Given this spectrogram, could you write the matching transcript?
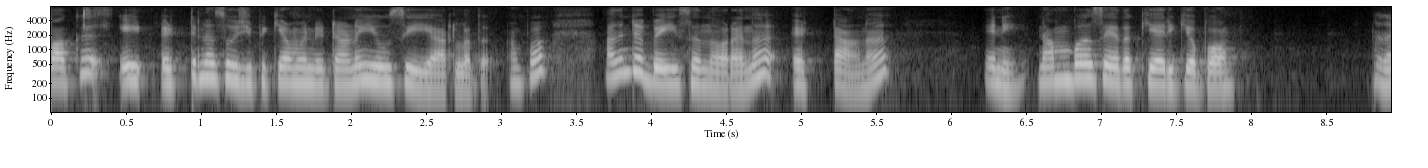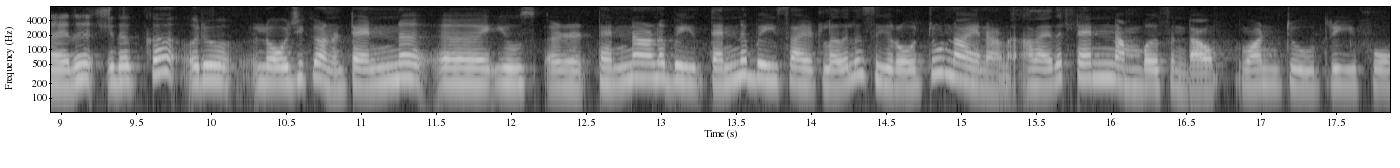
വാക്ക് എട്ടിനെ സൂചിപ്പിക്കാൻ വേണ്ടിയിട്ടാണ് യൂസ് ചെയ്യാറുള്ളത്. അപ്പോൾ അതിന്റെ ബേസ് എന്ന് പറയുന്നത് എട്ടാണ്. ഇനി നമ്പേഴ്സ് ഏതൊക്കെയായിരിക്കും അപ്പോൾ അതായത് ഇതൊക്കെ ഒരു ലോജിക്കാണ്. ടെന്ന് യൂസ് ടെന്നാണ് ബേ ടെന്ന് ബേസ് ആയിട്ടുള്ളതിൽ സീറോ ടു നയൻ ആണ്. അതായത് ടെൻ നമ്പേഴ്സ് ഉണ്ടാവും. One two three four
